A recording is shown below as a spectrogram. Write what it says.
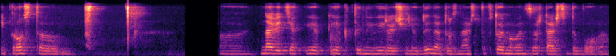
І просто е, навіть як як, як ти не віруюча людина, то знаєш, ти в той момент звертаєшся до Бога.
